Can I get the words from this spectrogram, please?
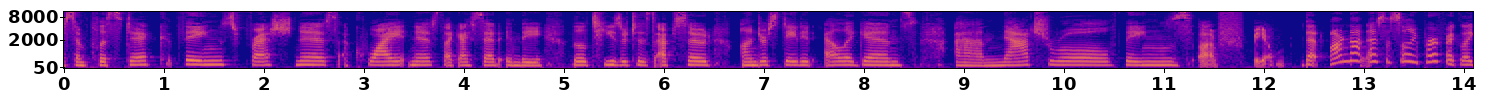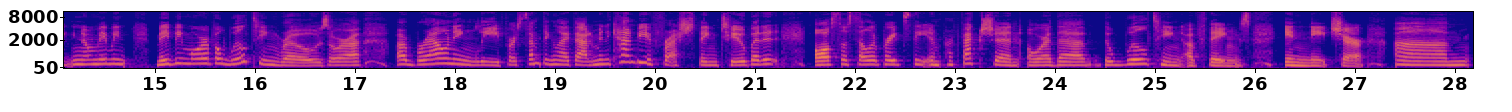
simplistic things, freshness, a quietness. Like I said in the little teaser to this episode, understated elegance, um, natural things, uh, you know, that are not necessarily perfect. Like you know, maybe maybe more of a wilting rose or a, a browning leaf or something like that. I mean, it can be a fresh thing too, but it also celebrates the imperfection or the the wilting of things in nature. Um,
